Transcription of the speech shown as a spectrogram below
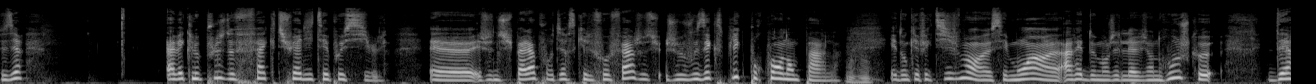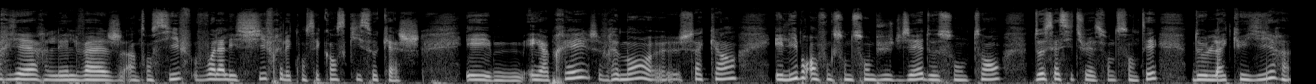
de dire avec le plus de factualité possible. Euh, je ne suis pas là pour dire ce qu'il faut faire, je, je vous explique pourquoi on en parle. Mhm. Et donc effectivement, euh, c'est moins euh, arrête de manger de la viande rouge que derrière l'élevage intensif, voilà les chiffres et les conséquences qui se cachent. Et, et après, vraiment, euh, chacun est libre en fonction de son budget, de son temps, de sa situation de santé, de l'accueillir.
